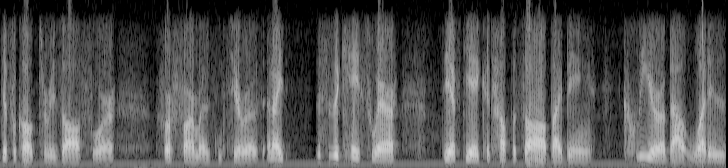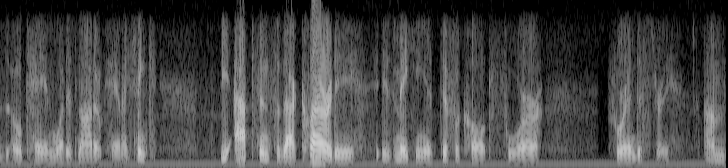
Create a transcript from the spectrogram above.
difficult to resolve for for pharmas and CROs. And I this is a case where the FDA could help us all by being clear about what is okay and what is not okay. And I think the absence of that clarity is making it difficult for for industry. Um,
